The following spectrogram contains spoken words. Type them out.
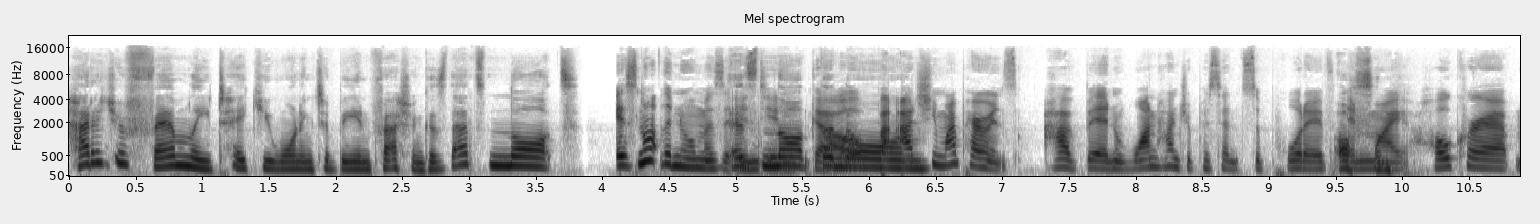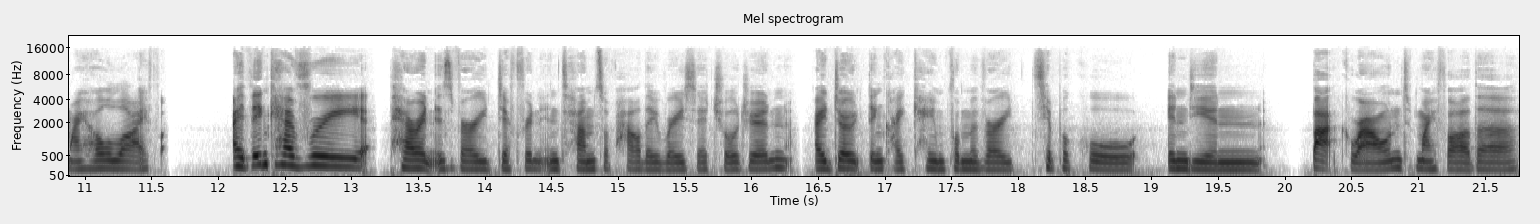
How did your family take you wanting to be in fashion? Because that's not. it's not the norm as an It's Indian not the girl, but actually my parents have been 100% supportive in my whole career, my whole life. I think every parent is very different in terms of how they raise their children. I don't think I came from a very typical Indian background. My father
